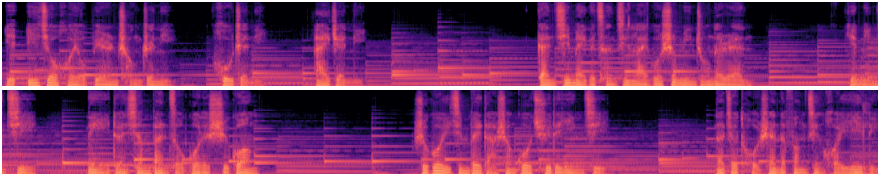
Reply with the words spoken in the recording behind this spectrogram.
也依旧会有别人宠着你，护着你，爱着你。感激每个曾经来过生命中的人，也铭记那一段相伴走过的时光。如果已经被打上过去的印记，那就妥善的放进回忆里，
